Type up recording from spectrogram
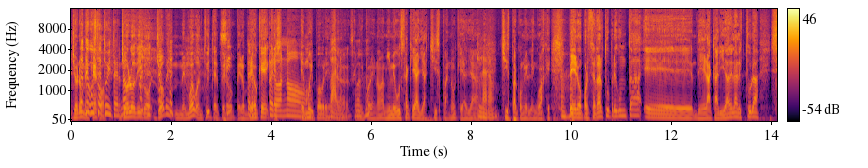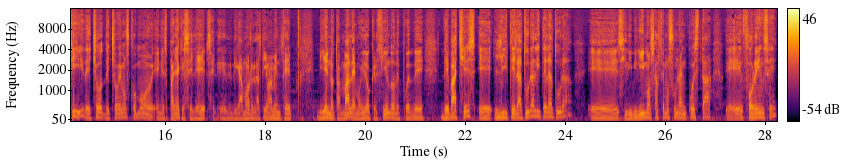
yo no, No te me gusta quejo. Twitter. Yo lo digo, yo me, me muevo en Twitter, pero, Sí, pero, pero- veo que pero es, no- es muy pobre. o sea, es muy pobre, ¿no? A mí me gusta que haya chispa, ¿no? Que haya Claro. chispa con el lenguaje. Pero por cerrar tu pregunta eh, de la calidad de la lectura, sí, de hecho, de hecho vemos como en España que se lee, se lee, digamos, relativamente bien, no tan mal, hemos ido creciendo después de, de baches. Eh, literatura, literatura, eh, si dividimos, hacemos una encuesta eh, forense,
